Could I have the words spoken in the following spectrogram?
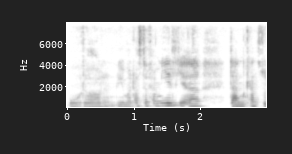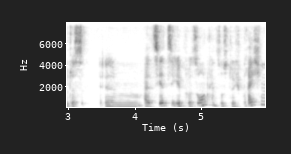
oder jemand aus der Familie, dann kannst du das ähm, als jetzige Person kannst du es durchbrechen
